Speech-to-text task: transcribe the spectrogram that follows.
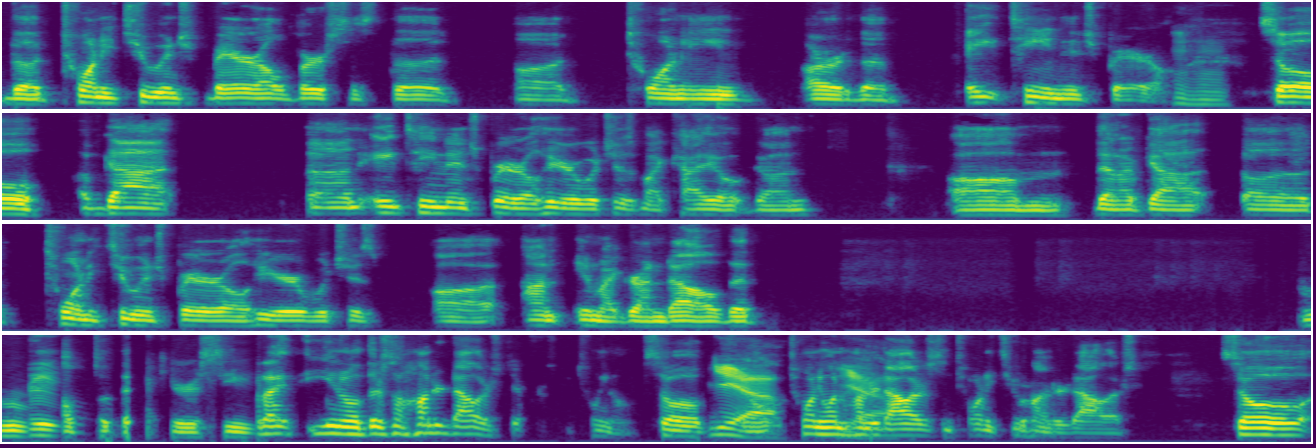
the twenty two inch barrel versus the uh, twenty or the eighteen inch barrel. Mm-hmm. So I've got an eighteen inch barrel here, which is my coyote gun. Um, then I've got a 22 inch barrel here, which is uh, on in my Grendel that really helps with accuracy. But I, you know, there's a hundred dollars difference between them. So yeah, twenty one hundred dollars yeah. and twenty two hundred dollars. So,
